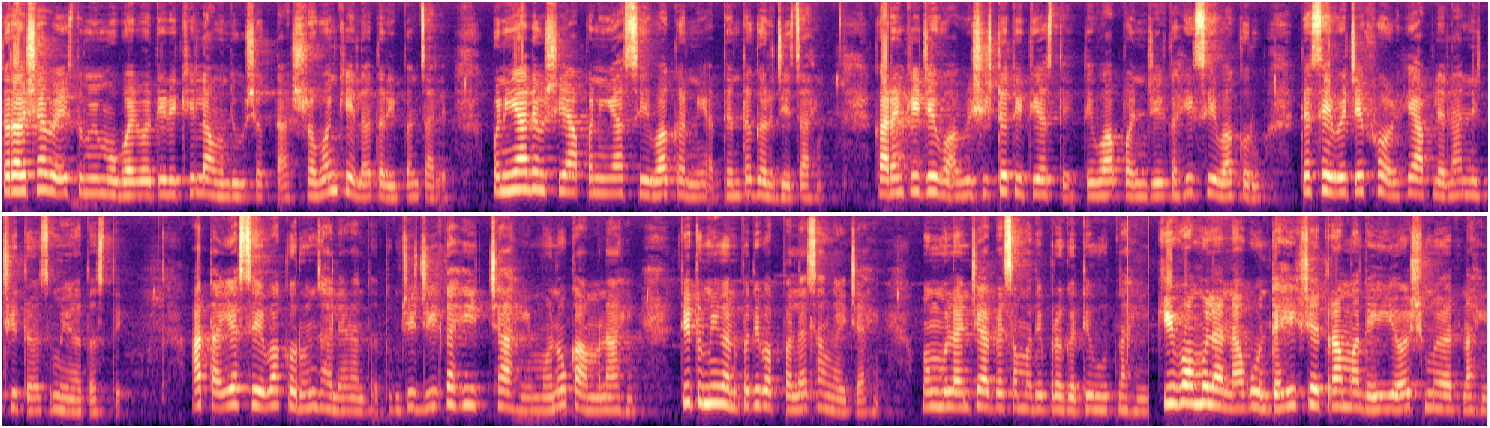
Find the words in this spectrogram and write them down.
तर अशा वेळेस तुम्ही मोबाईलवरती देखील लावून देऊ शकता. श्रवण केलं तरी पण चालेल. पण या दिवशी आपण या सेवा करणे अत्यंत गरजेचं आहे. कारण की जेव्हा विशिष्ट तिथी असते तेव्हा आपण जे काही सेवा करू त्या सेवेचे फळ हे आपल्याला निश्चितच मिळत असते. आता या सेवा करून झाल्यानंतर तुमची जी काही इच्छा आहे मनोकामना आहे ती तुम्ही गणपती बाप्पाला सांगायची आहे. मग मुलांची अभ्यासामध्ये प्रगती होत नाही किंवा मुलांना कोणत्याही क्षेत्रामध्ये यश मिळत नाही.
